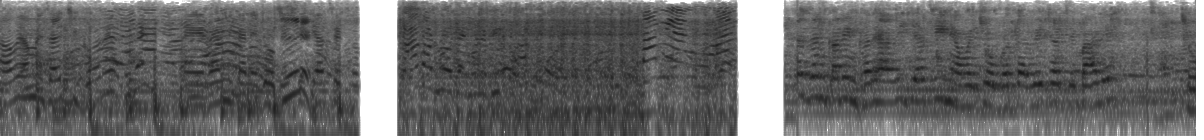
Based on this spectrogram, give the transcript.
હવે અમે જાય છીએ ઘરે ને રામિકાને જો ગયા છે કરીને ઘરે આવી ગયા છીએ ને હવે જો બધા બેઠા છે બારે. જો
